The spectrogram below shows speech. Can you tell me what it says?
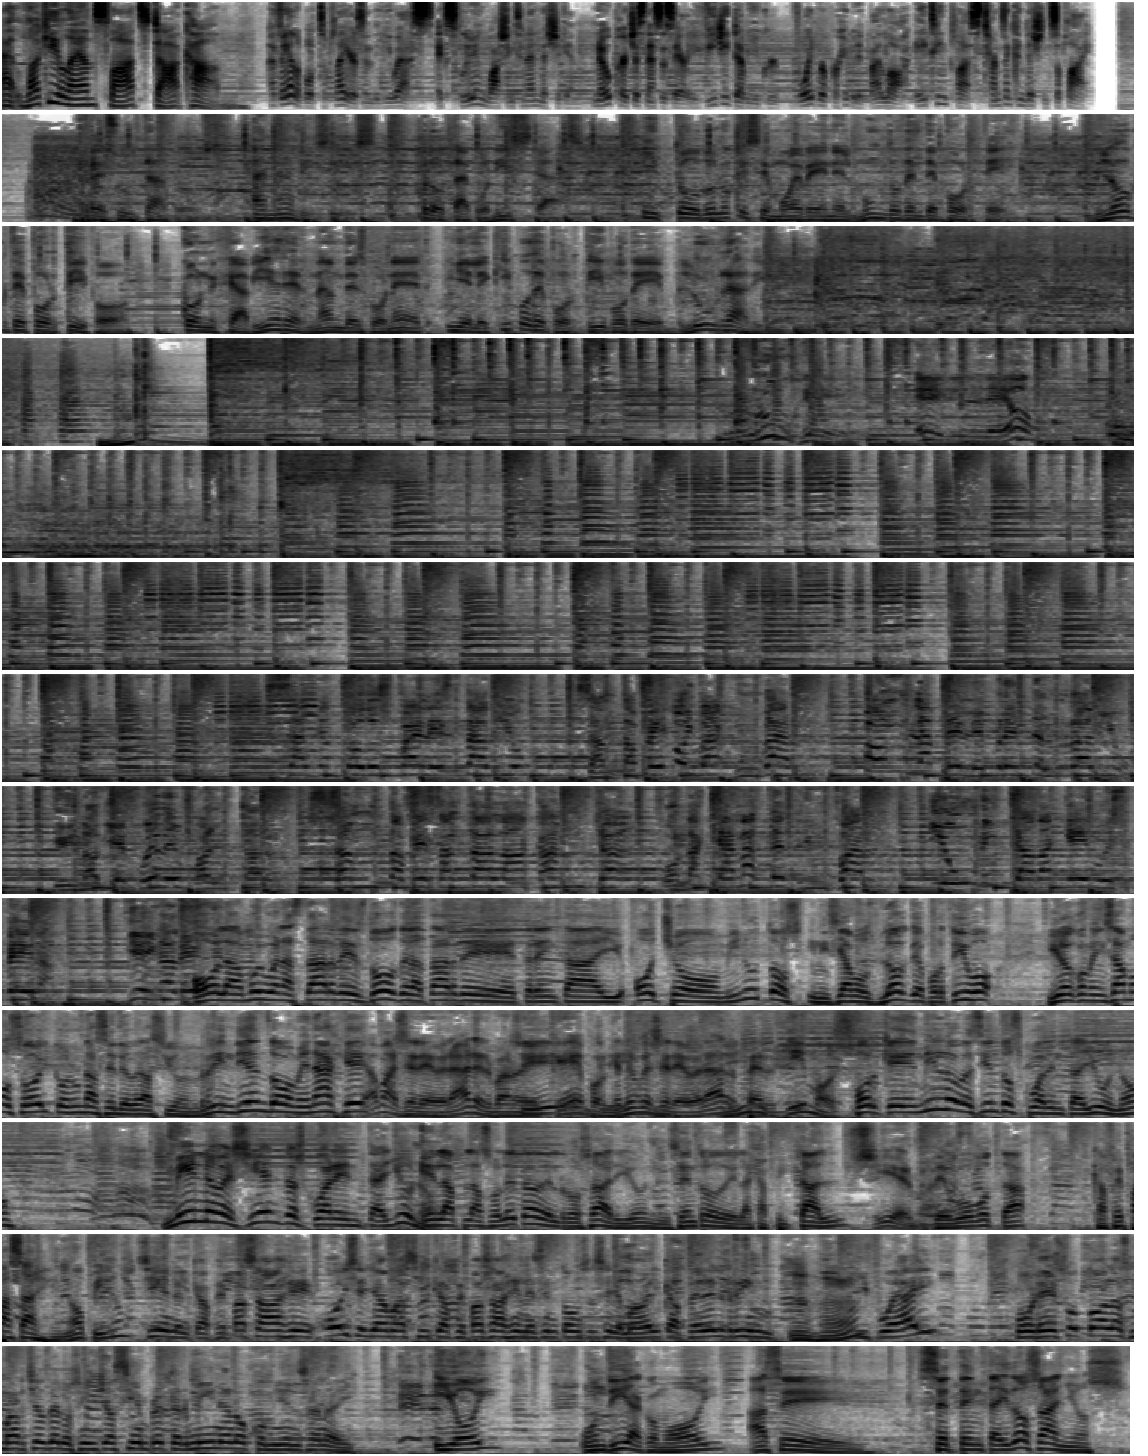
at LuckyLandSlots.com. Available to players in the U.S., excluding Washington and Michigan. No purchase necessary. VGW Group. Void or prohibited by law. 18 plus. Terms and conditions apply. Resultados, análisis, protagonistas y todo lo que se mueve en el mundo del deporte. Blog Deportivo con Javier Hernández Bonet y el equipo deportivo de Blue Radio. Muy buenas tardes. 2 de la tarde, 38 minutos. Iniciamos Blog Deportivo y lo comenzamos hoy con una celebración, rindiendo homenaje. Vamos a celebrar, hermano. Sí, ¿De qué? ¿Por qué sí, tengo que celebrar? sí. Perdimos. Porque en 1941, 1941. en la plazoleta del Rosario, en el centro de la capital Sí, de Bogotá, Café Pasaje, ¿no, Pino? Sí, en el Café Pasaje, hoy se llama así Café Pasaje, en ese entonces se llamaba el Café del Rin. Y fue ahí, por eso todas las marchas de los hinchas siempre terminan o comienzan ahí. Y hoy, un día como hoy, hace 72 años,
